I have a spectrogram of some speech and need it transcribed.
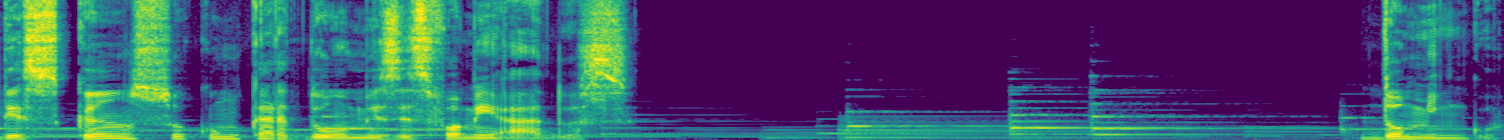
descanso com cardumes esfomeados. Domingo.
